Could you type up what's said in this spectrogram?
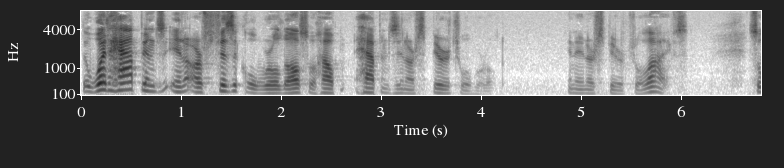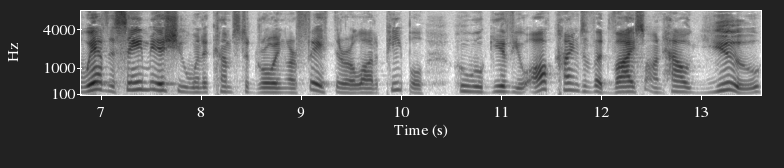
that what happens in our physical world also happens in our spiritual world and in our spiritual lives. So we have the same issue when it comes to growing our faith. There are a lot of people who will give you all kinds of advice on how you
